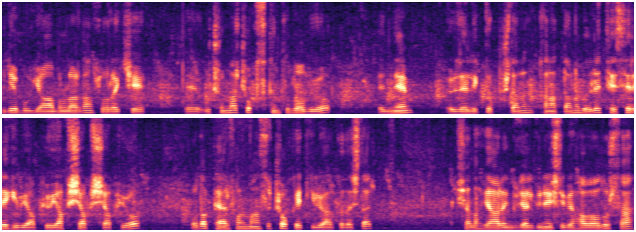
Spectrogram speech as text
Bir de bu yağmurlardan sonraki eee, uçumlar çok sıkıntılı oluyor. E, nem özellikle kuşların kanatlarını böyle testere gibi yapıyor. Yapış yapış yapıyor. O da performansı çok etkiliyor arkadaşlar. İnşallah yarın güzel güneşli bir hava olursa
